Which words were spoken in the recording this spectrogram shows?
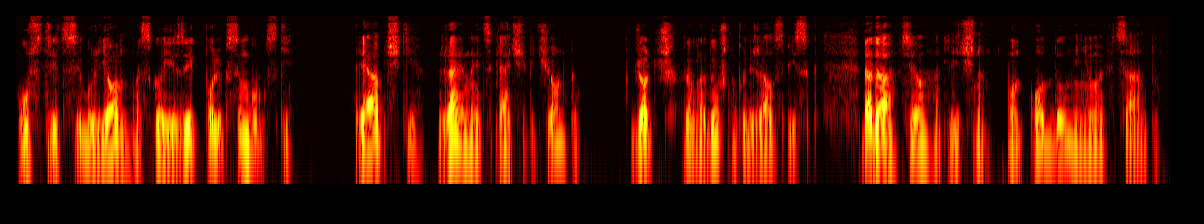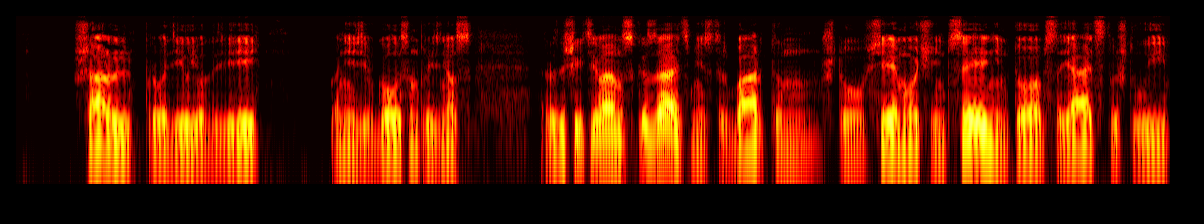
Устрицы, бульон, морской язык по-люксембургски, рябчики, жареная цыплячья печенка. Джордж равнодушно пробежал список. «Да-да, все отлично». Он отдал меню официанту. Шарль проводил его до дверей. Понизив голос, он произнес Разрешите вам сказать, мистер Бартон, что все мы очень ценим то обстоятельство, что вы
